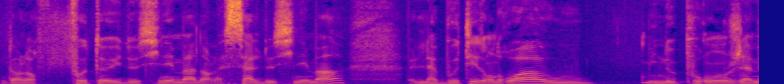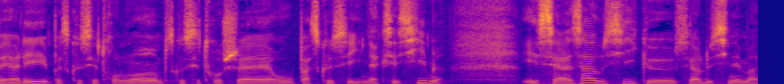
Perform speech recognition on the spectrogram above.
dans leur fauteuil de cinéma, dans la salle de cinéma, la beauté d'endroits où ils ne pourront jamais aller parce que c'est trop loin, parce que c'est trop cher ou parce que c'est inaccessible. Et c'est à ça aussi que sert le cinéma.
